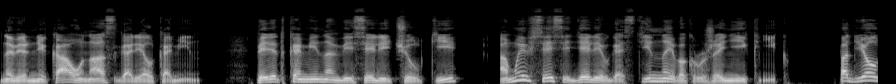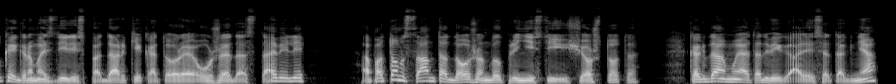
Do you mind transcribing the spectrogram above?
Наверняка у нас горел камин. Перед камином висели чулки, а мы все сидели в гостиной в окружении книг. Под елкой громоздились подарки, которые уже доставили, а потом Санта должен был принести еще что-то. Когда мы отодвигались от огня,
